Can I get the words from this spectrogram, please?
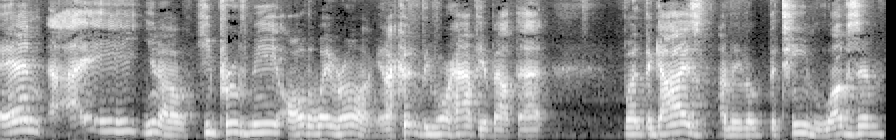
And I, you know, he proved me all the way wrong, and I couldn't be more happy about that. But the guys, I mean, the, team loves him.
